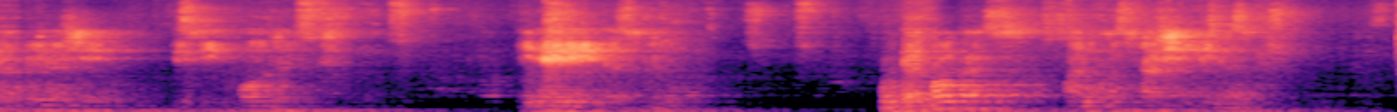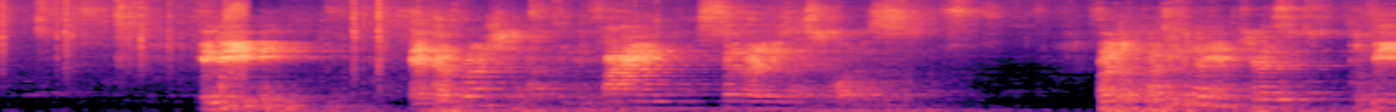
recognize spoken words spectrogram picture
Entrepreneurship Important in Any Industry, a focus on the construction industry. Indeed, entrepreneurship has been defined several as follows. But of particular interest to me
